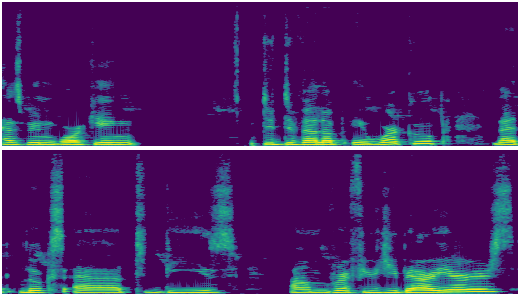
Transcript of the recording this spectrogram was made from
has been working to develop a work group that looks at these um, refugee barriers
